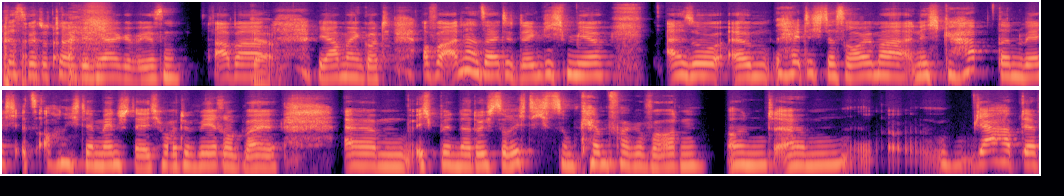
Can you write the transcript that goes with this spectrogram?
Das wäre total genial gewesen. Aber ja. ja, mein Gott. Auf der anderen Seite denke ich mir, also ähm, hätte ich das Rheuma nicht gehabt, dann wäre ich jetzt auch nicht der Mensch, der ich heute wäre, weil ähm, ich bin dadurch so richtig zum Kämpfer geworden und ähm, ja, habe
